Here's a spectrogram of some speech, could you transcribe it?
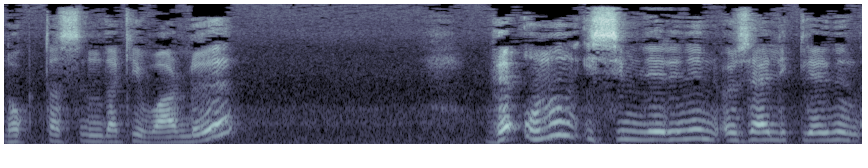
noktasındaki varlığı ve onun isimlerinin özelliklerinin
